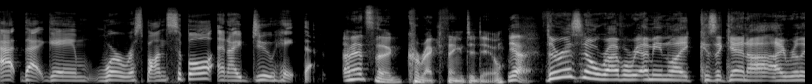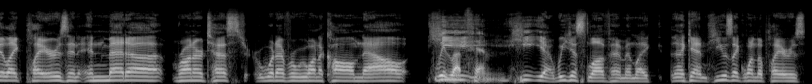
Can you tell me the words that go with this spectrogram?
at that game were responsible, and I do hate them. I mean, that's the correct thing to do. Yeah. There is no rivalry. I mean, like, because again, I, I really like players and, and Metta, Ron Artest, or whatever we want to call him now. We love him. He, yeah, we just love him. And like, again, he was like one of the players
